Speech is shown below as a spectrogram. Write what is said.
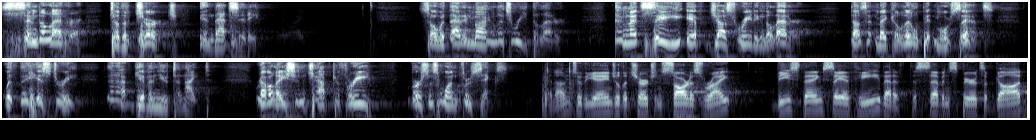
send a letter to the church in that city. So, with that in mind, let's read the letter. And let's see if just reading the letter doesn't make a little bit more sense with the history that I've given you tonight. Revelation chapter 3, verses 1 through 6. And unto the angel of the church in Sardis write, These things saith he that hath the seven spirits of God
